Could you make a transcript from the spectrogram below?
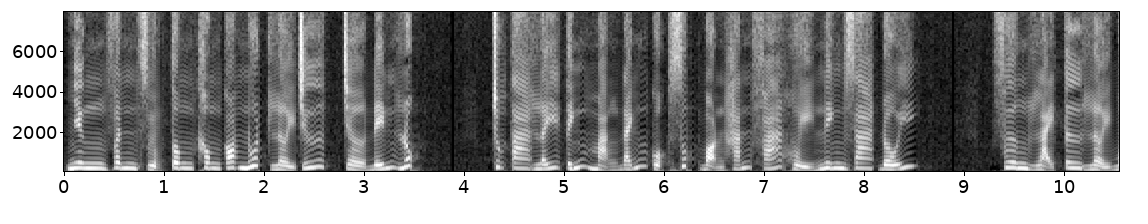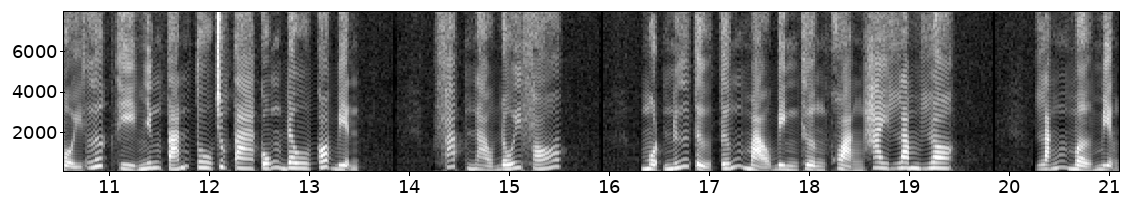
nhưng Vân Duyệt Tông không có nuốt lời chứ, chờ đến lúc. Chúng ta lấy tính mạng đánh cuộc giúp bọn hắn phá hủy ninh ra đối. Phương lại tư lời bội ước thì những tán tu chúng ta cũng đâu có biện. Pháp nào đối phó. Một nữ tử tướng mạo bình thường khoảng 25 lo. Lắng mở miệng.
